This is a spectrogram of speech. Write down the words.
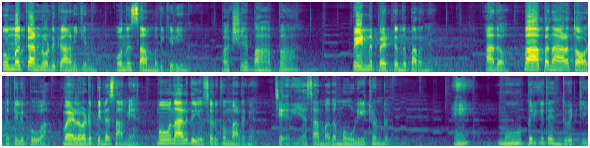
ഉമ്മ കണ്ണുകൊണ്ട് കാണിക്കുന്നു ഒന്ന് സമ്മതിക്കടിയെന്ന് പക്ഷേ ബാപ്പ പെണ്ണ് പെട്ടെന്ന് പറഞ്ഞു അതോ ബാപ്പ നാളെ തോട്ടത്തിൽ പോവാ. വിളവെടുപ്പിന്റെ സമയം. മൂന്നാൽ ദിവസം എടുക്കും മടങ്ങാൻ. ചെറിയ സമ്മതം മൂളിയിട്ടുണ്ട്. ഏ? മൂപ്പരിക്ക് ഇത് എന്തു പറ്റി?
